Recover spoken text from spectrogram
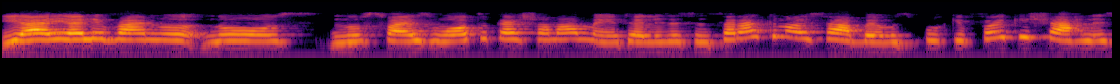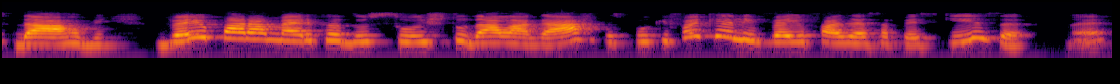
E aí ele vai no, nos, nos faz um outro questionamento. Ele diz assim: será que nós sabemos por que foi que Charles Darwin veio para a América do Sul estudar lagartos? Por que foi que ele veio fazer essa pesquisa? Né?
